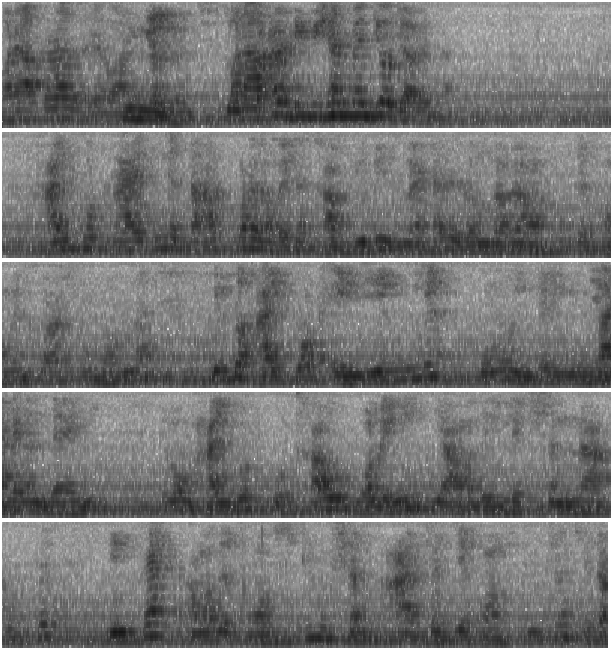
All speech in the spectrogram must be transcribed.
মানে আপনারা সিঙ্গেল বেঞ্চ মানে আপনারা ডিভিশন বেঞ্চেও যাবেন না। হাইকোর্ট রায় দিলে তারপরে হবে এটা সাবজুডিস ম্যাটার এরকমভাবে আমার পক্ষে কমেন্ট করা সম্ভব নয়। কিন্তু হাইকোর্ট এজিএম নিয়ে কোনো ইন্টারিম ইনজাংশন দেয়নি। এবং হাইকোর্ট কোথাও বলেনি যে আমাদের ইলেকশন না করতে। ইনফ্যাক্ট আমাদের কনস্টিটিউশন আইএফের যে কনস্টিটিউশন সেটা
